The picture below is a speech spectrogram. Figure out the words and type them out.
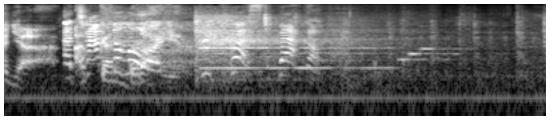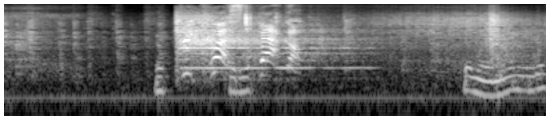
Броня. Attack the Lord. Request backup. Request backup. Come on, man.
